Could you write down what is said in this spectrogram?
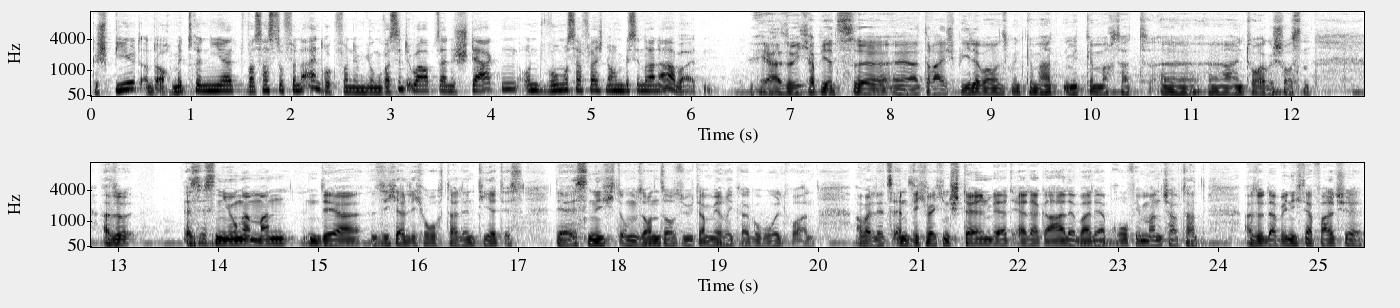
gespielt und auch mittrainiert. Was hast du für einen Eindruck von dem Jungen? Was sind überhaupt seine Stärken und wo muss er vielleicht noch ein bisschen dran arbeiten? Ja, also ich habe jetzt, äh, drei Spiele bei uns mitgemacht, mitgemacht hat äh, äh ein Tor geschossen. Also es ist ein junger Mann, der sicherlich hochtalentiert ist. Der ist nicht umsonst aus Südamerika geholt worden. Aber letztendlich, welchen Stellenwert er da gerade bei der Profimannschaft hat, also da bin ich der falsche,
